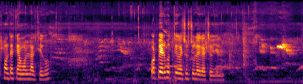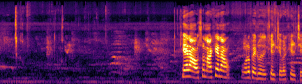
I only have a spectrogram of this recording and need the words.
তোমাদের কেমন লাগছে গো? ওর পেট ভর্তি হয়ে গেছে চলে গেছে ওই জন্য। খেয়ে নাও, শোনা খেয়ে নাও। ওরও পেট ভর্তি, খেলছে, এবার খেলছে।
